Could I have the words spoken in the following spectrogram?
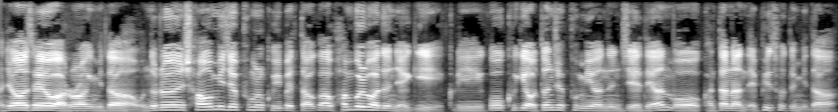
안녕하세요. 아로랑입니다. 오늘은 샤오미 제품을 구입했다가 환불받은 얘기, 그리고 그게 어떤 제품이었는지에 대한 뭐 간단한 에피소드입니다.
